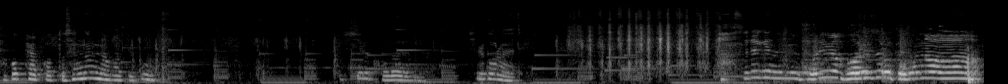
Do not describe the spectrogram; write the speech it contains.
작업할 것도 생각나가지고 실 걸어야 돼요. 실 걸어야 돼. 아, 쓰레기는 버리면 버릴수록 계속 나와.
